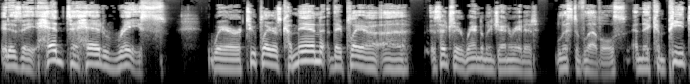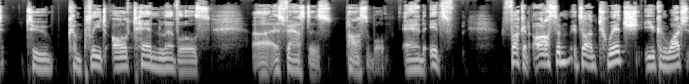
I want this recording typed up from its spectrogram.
it is a head to head race where two players come in, they play a, a essentially a randomly generated list of levels, and they compete to complete all ten levels uh, as fast as possible. And it's fucking awesome. It's on Twitch. You can watch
